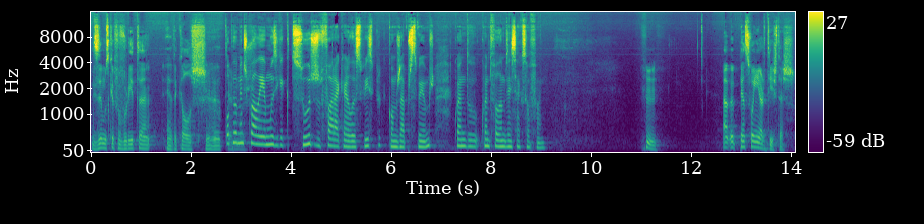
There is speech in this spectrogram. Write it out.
Dizer a música favorita é daqueles. eh, Ou pelo termos- menos qual é a música que te surge, fora a Careless Whisper, como já percebemos, quando, quando falamos em saxofone? Ah, penso em artistas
